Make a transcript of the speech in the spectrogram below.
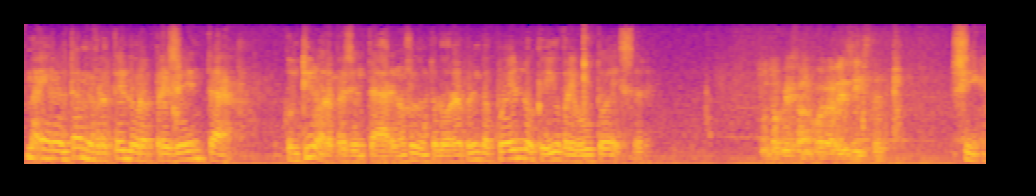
Ma in realtà mio fratello rappresenta continua a rappresentare, non soltanto loro, rappresenta quello che io avrei voluto essere. Tutto questo ancora resiste? Sì,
